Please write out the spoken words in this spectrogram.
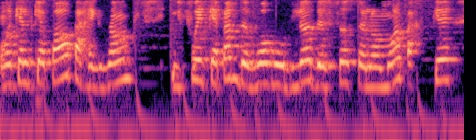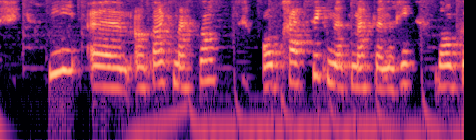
en quelque part, par exemple, il faut être capable de voir au-delà de ça, selon moi, parce que si, euh, en tant que maçon, on pratique notre maçonnerie, donc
